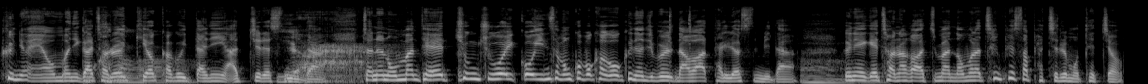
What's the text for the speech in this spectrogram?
그녀의 어머니가 저를 아. 기억하고 있다니 아찔했습니다. 저는 옷만 대충 주워 입고 인사만 꾸벅하고 그녀 집을 나와 달렸습니다. 아. 그녀에게 전화가 왔지만 너무나 창피해서 받지를 못했죠.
